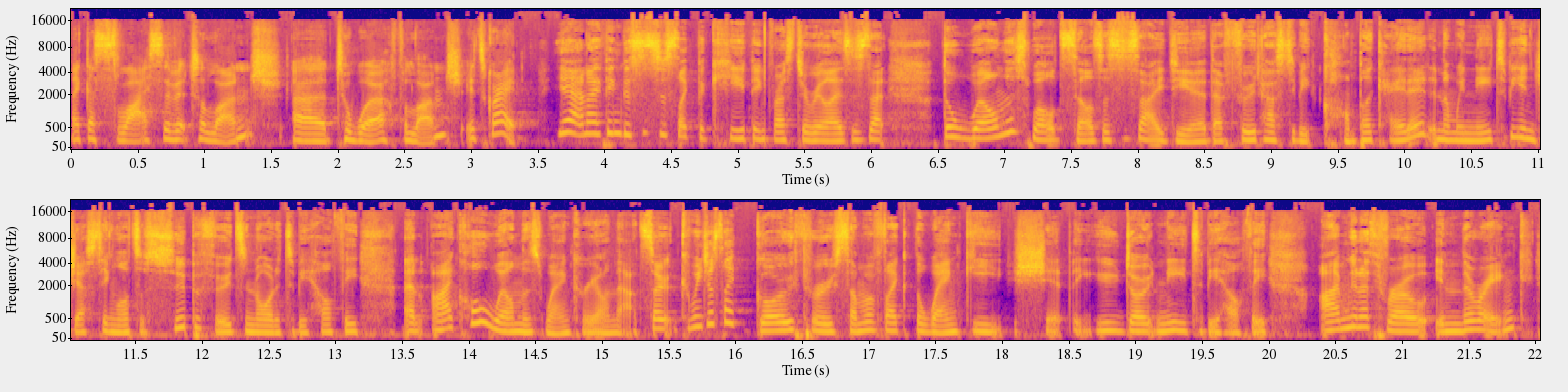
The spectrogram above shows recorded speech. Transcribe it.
like a slice of it to lunch, uh, to work for lunch. It's great. Yeah, and I think this is just like the key thing for us to realize is that the wellness world sells us this idea that food has to be complicated and then we need to be ingesting lots of superfoods in order to be healthy. And I call wellness wankery on that. So can we just like go through some of like the wanky shit that you don't need to be healthy? I'm going to throw in the rink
